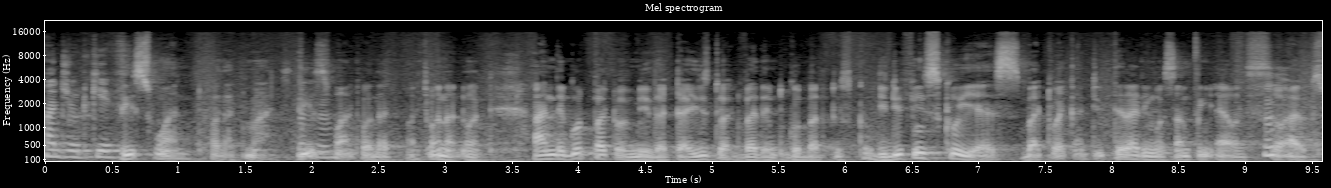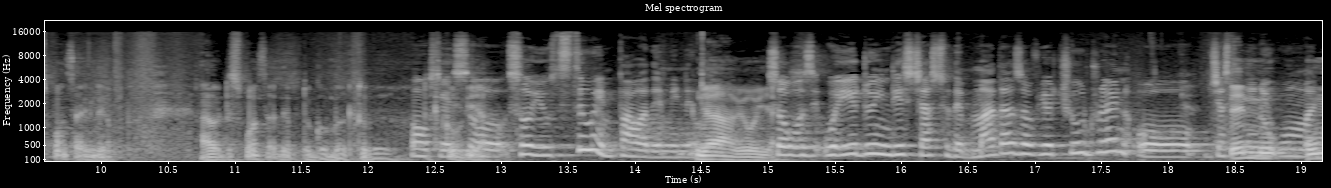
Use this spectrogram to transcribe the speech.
And you'd give. this one for that much, this mm-hmm. one for that much, on and on. And the good part of me that I used to advise them to go back to school. Did you finish school? Yes, but why can't you tailoring or something else? So mm-hmm. I would sponsor them. I would sponsor them to go back to the Okay, school. so so you still empower them in a way. Yeah, oh, yes. So was were you doing this just to the mothers of your children, or just yeah. any Any woman?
